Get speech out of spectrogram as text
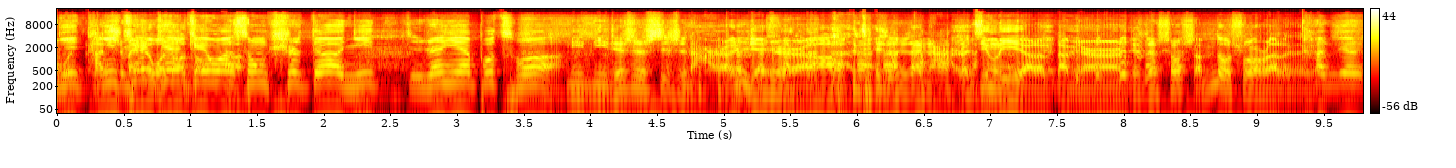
你 你天天给我送吃的，你人也不错。你你这是是是哪儿啊？你这是啊？这是在哪儿的经历啊？大明，这这说什么都说出来了。看电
